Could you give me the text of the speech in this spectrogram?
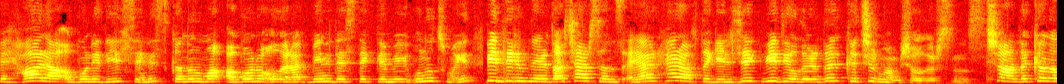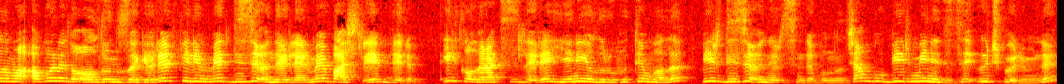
ve hala abone değilseniz kanalıma abone olarak beni desteklemeyi unutmayın. Bildirimleri de açarsanız eğer her hafta gelecek videoları da kaçırmamış olursunuz. Şu anda kanalıma abone de olduğunuza göre film ve dizi önerilerime başlayabilirim. İlk olarak sizlere yeni yıl ruhu temalı bir dizi önerisinde bulunacağım. Bu bir mini dizi 3 bölümlük.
